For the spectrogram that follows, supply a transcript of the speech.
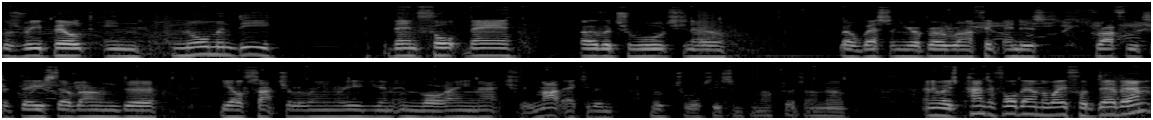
was rebuilt in Normandy, then fought there over towards, you know, well, Western Europe, over, I think ended roughly its days around uh, the Alsace-Lorraine region in Lorraine, actually. Might actually be moved towards Eastern from afterwards, I don't know. Anyways, Panther 4 there on the way for DevM.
